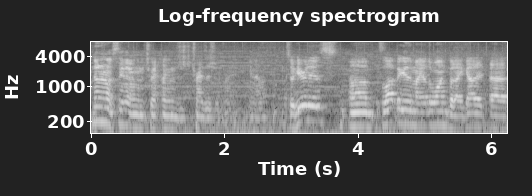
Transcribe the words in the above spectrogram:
No, no, no, stay there. I'm going to I'm going to just transition, right? You know. So here it is. Um, it's a lot bigger than my other one, but I got it uh,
